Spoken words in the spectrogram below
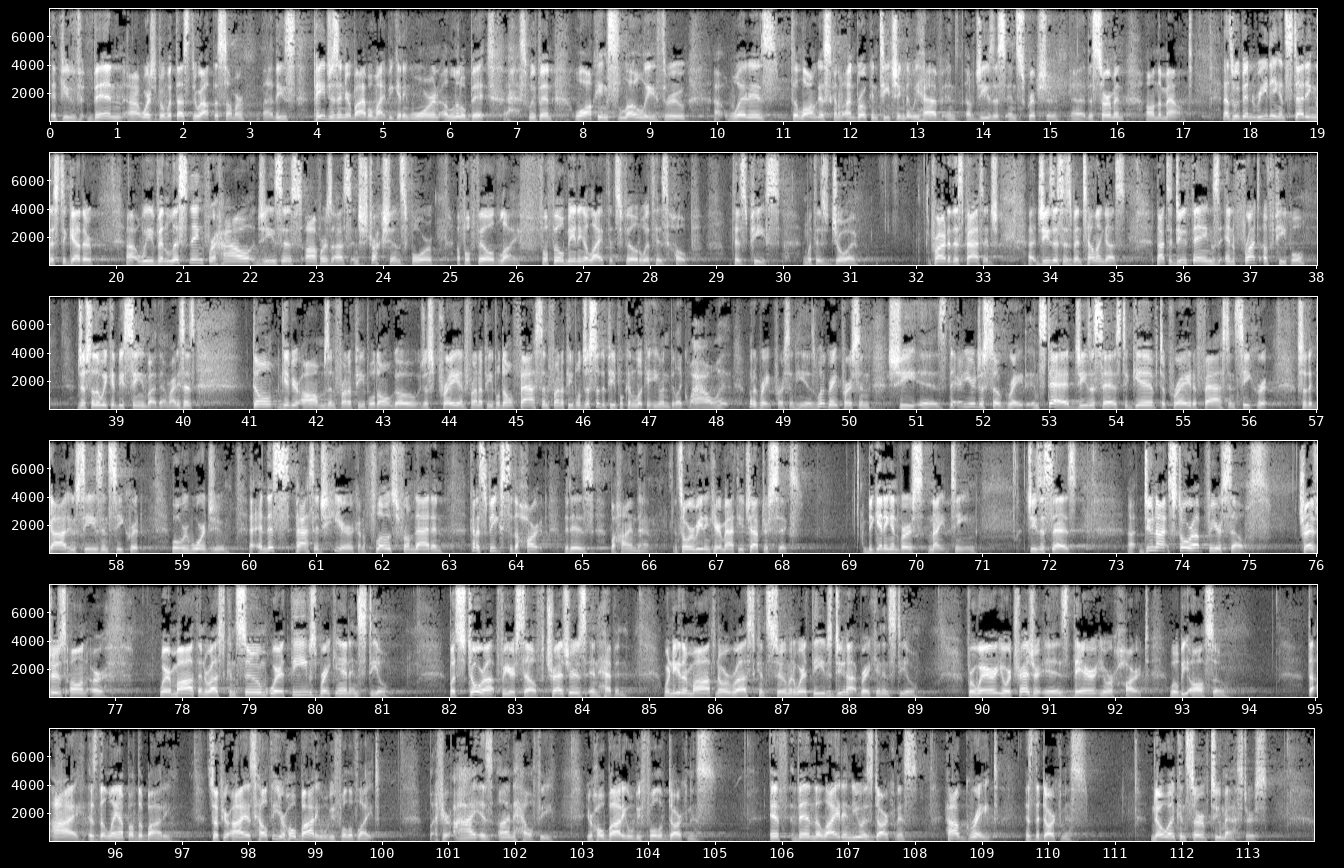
if you've been uh, worshiping with us throughout the summer, uh, these pages in your Bible might be getting worn a little bit. So we've been walking slowly through uh, what is the longest kind of unbroken teaching that we have in, of Jesus in Scripture, uh, the Sermon on the Mount. And as we've been reading and studying this together, uh, we've been listening for how Jesus offers us instructions for a fulfilled life. Fulfilled meaning a life that's filled with His hope, with His peace, and with His joy. Prior to this passage, uh, Jesus has been telling us not to do things in front of people just so that we can be seen by them, right? He says, don't give your alms in front of people. Don't go just pray in front of people. Don't fast in front of people just so that people can look at you and be like, wow, what, what a great person he is. What a great person she is. There, you're just so great. Instead, Jesus says to give, to pray, to fast in secret so that God who sees in secret will reward you. And this passage here kind of flows from that and kind of speaks to the heart that is behind that. And so we're reading here Matthew chapter 6 Beginning in verse 19, Jesus says, uh, Do not store up for yourselves treasures on earth, where moth and rust consume, where thieves break in and steal. But store up for yourself treasures in heaven, where neither moth nor rust consume, and where thieves do not break in and steal. For where your treasure is, there your heart will be also. The eye is the lamp of the body. So if your eye is healthy, your whole body will be full of light. But if your eye is unhealthy, your whole body will be full of darkness. If then the light in you is darkness, how great is the darkness? No one can serve two masters.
